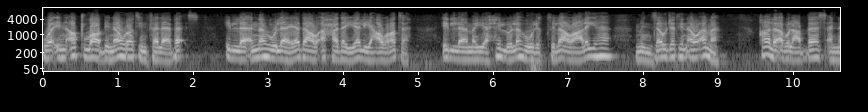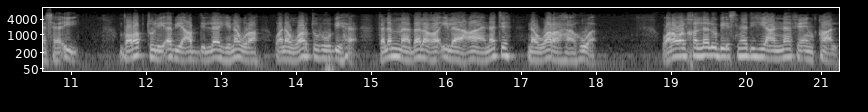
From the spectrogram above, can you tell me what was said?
وإن أطلى بنورة فلا بأس إلا أنه لا يدع أحدا يلي عورته إلا من يحل له الاطلاع عليها من زوجة أو أمة. قال أبو العباس النسائي ضربت لأبي عبد الله نورة ونورته بها فلما بلغ إلى عانته نورها هو. وروى الخلال بإسناده عن نافع قال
